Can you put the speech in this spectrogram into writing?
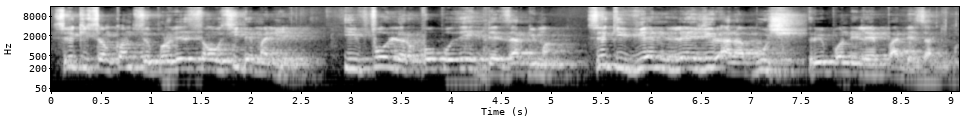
Ceux qui sont contre ce projet sont aussi des Maliens. Il faut leur opposer des arguments. Ceux qui viennent l'injure à la bouche, répondez-les par des arguments.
